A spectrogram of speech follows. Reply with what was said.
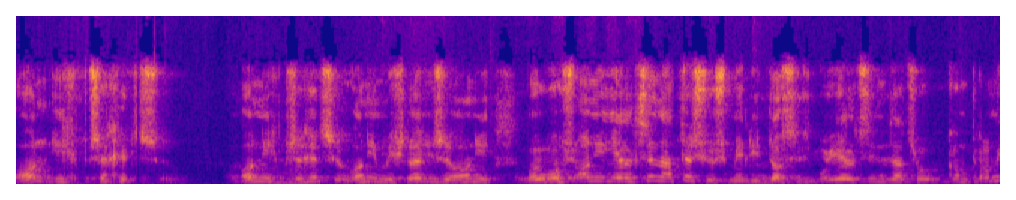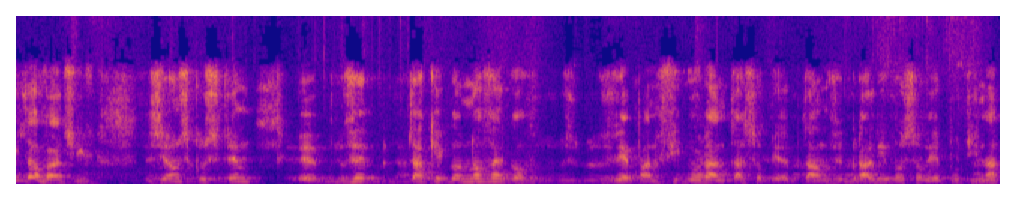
on ich przechytrzył. On ich przechytrzył. Oni myśleli, że oni, bo już oni Jelcyna też już mieli dosyć, bo Jelcyn zaczął kompromitować ich. W związku z tym e, wy, takiego nowego, wie pan, figuranta sobie tam wybrali, bo sobie Putina,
